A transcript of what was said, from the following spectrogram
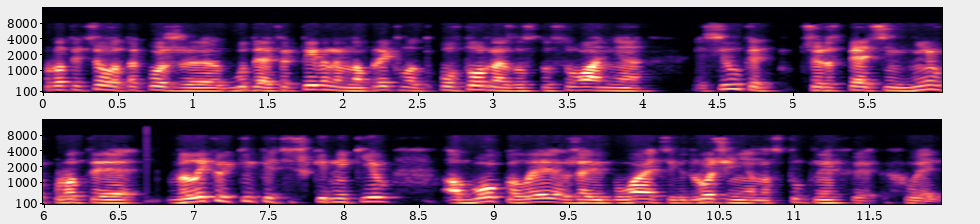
проти цього також буде ефективним, наприклад, повторне застосування сілки через 5-7 днів проти великої кількості шкідників, або коли вже відбувається відродження наступних хвиль.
